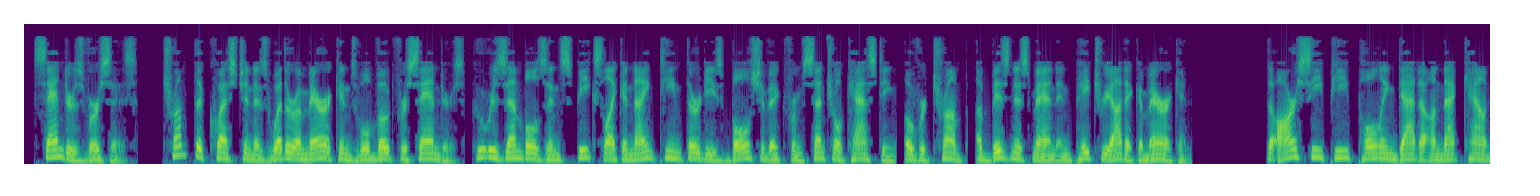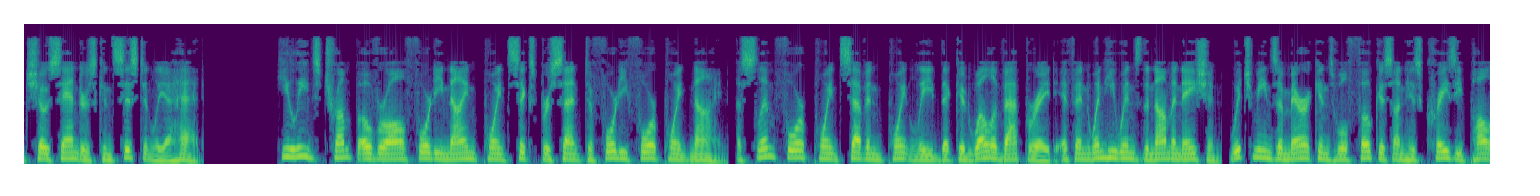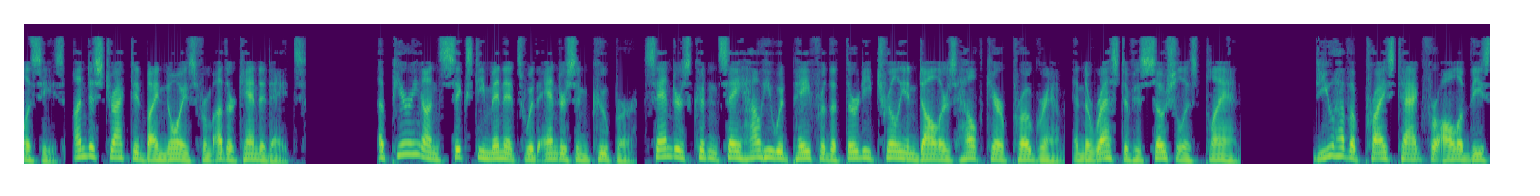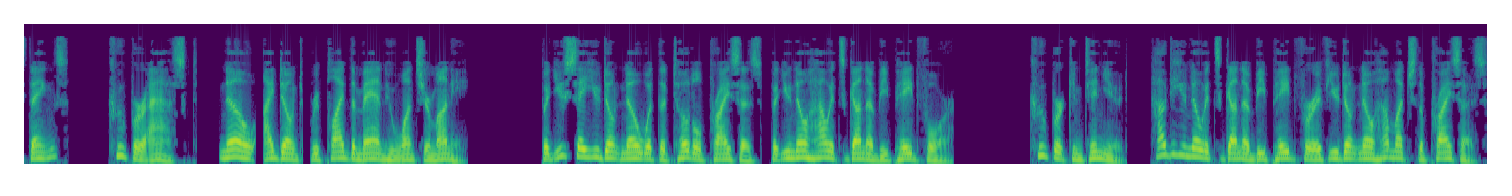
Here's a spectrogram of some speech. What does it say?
Sanders vs. Trump The question is whether Americans will vote for Sanders, who resembles and speaks like a 1930s Bolshevik from central casting, over Trump, a businessman and patriotic American. The RCP polling data on that count show Sanders consistently ahead. He leads Trump overall 49.6% to 44.9, a slim 4.7-point lead that could well evaporate if and when he wins the nomination, which means Americans will focus on his crazy policies, undistracted by noise from other candidates. Appearing on 60 Minutes with Anderson Cooper, Sanders couldn't say how he would pay for the $30 trillion healthcare program, and the rest of his socialist plan. Do you have a price tag for all of these things? Cooper asked. No, I don't, replied the man who wants your money. But you say you don't know what the total price is, but you know how it's gonna be paid for. Cooper continued. How do you know it's gonna be paid for if you don't know how much the price is?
